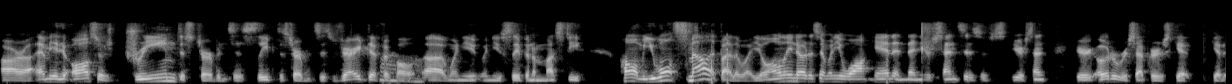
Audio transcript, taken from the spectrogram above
are. Uh, I mean, also dream disturbances, sleep disturbances, very difficult wow. Uh, when you when you sleep in a musty home. You won't smell it, by the way. You'll only notice it when you walk in, and then your senses, of, your sense, your odor receptors get get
